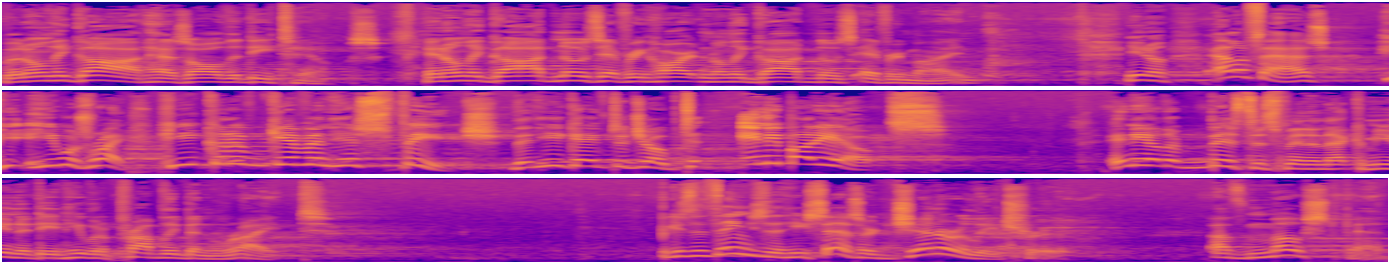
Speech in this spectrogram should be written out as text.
but only God has all the details. And only God knows every heart, and only God knows every mind. You know, Eliphaz, he, he was right. He could have given his speech that he gave to Job to anybody else, any other businessman in that community, and he would have probably been right. Because the things that he says are generally true of most men,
